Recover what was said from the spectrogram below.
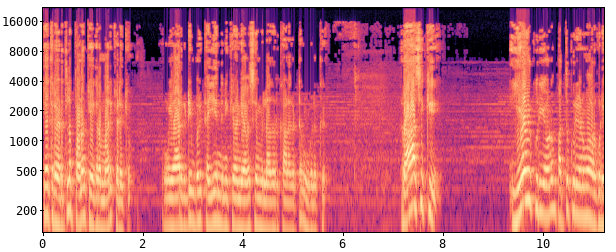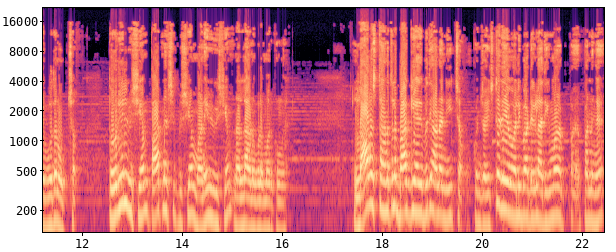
கேட்குற இடத்துல பணம் கேட்குற மாதிரி கிடைக்கும். உங்கள் யாருக்கிட்டையும் போய் கையேந்து நிற்க வேண்டிய அவசியம் இல்லாத ஒரு காலகட்டம் உங்களுக்கு. ராசிக்கு ஏழுக்குரியவனும் பத்துக்குரியவனுமா வரக்கூடிய புதன் உச்சம். தொழில் விஷயம் பார்ட்னர்ஷிப் விஷயம் மனைவி விஷயம் நல்ல அனுகூலமா இருக்குங்க. லாபஸ்தானத்தில் பாக்கியாதிபதி ஆனால் நீச்சம். கொஞ்சம் இஷ்ட தெய்வ வழிபாட்டுகள் அதிகமாக ப- பண்ணுங்க.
